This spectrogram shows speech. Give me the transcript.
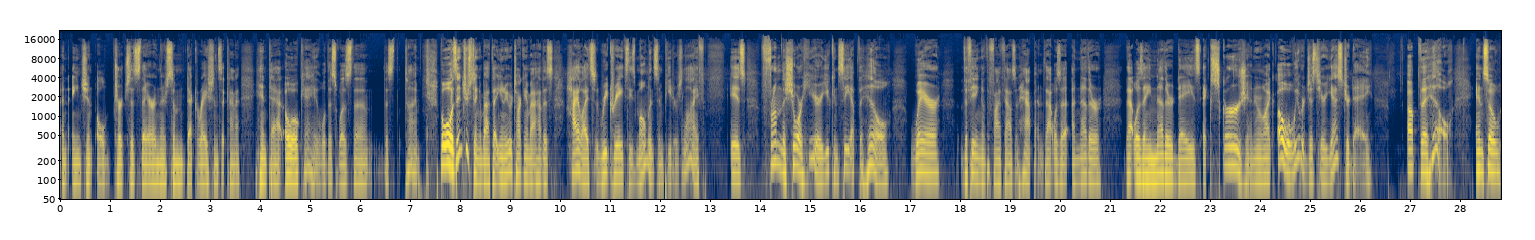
an ancient old church that's there, and there's some decorations that kind of hint at, oh, okay, well, this was the this time. But what was interesting about that, you know, you were talking about how this highlights, recreates these moments in Peter's life, is from the shore here, you can see up the hill where the feeding of the 5,000 happened. That was a, another that was another day's excursion. And we're like, oh, well, we were just here yesterday up the hill. And so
